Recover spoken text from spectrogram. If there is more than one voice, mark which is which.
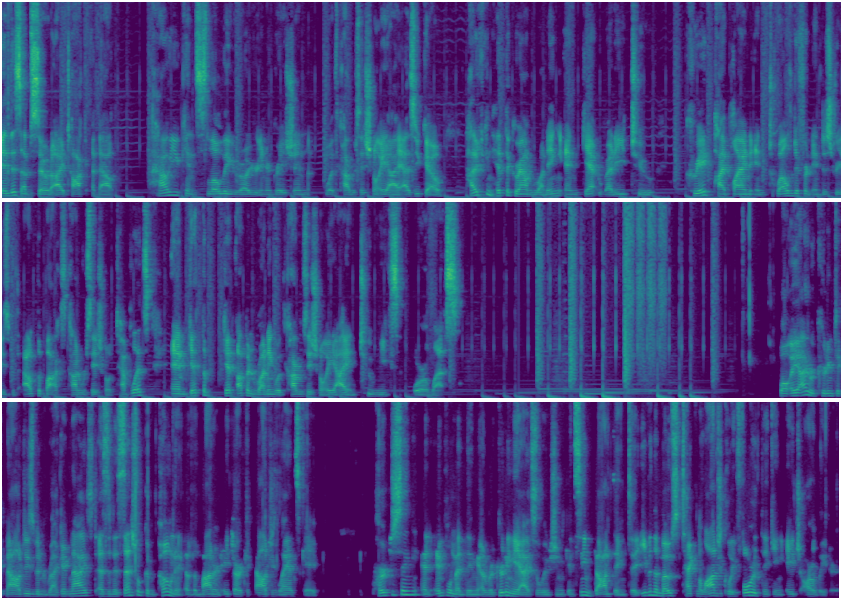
Speaker 1: In this episode, I talk about how you can slowly grow your integration with conversational AI as you go, how you can hit the ground running and get ready to create pipeline in 12 different industries without the box conversational templates and get the get up and running with conversational AI in 2 weeks or less. While AI recruiting technology has been recognized as an essential component of the modern HR technology landscape, purchasing and implementing a recruiting AI solution can seem daunting to even the most technologically forward thinking HR leader.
